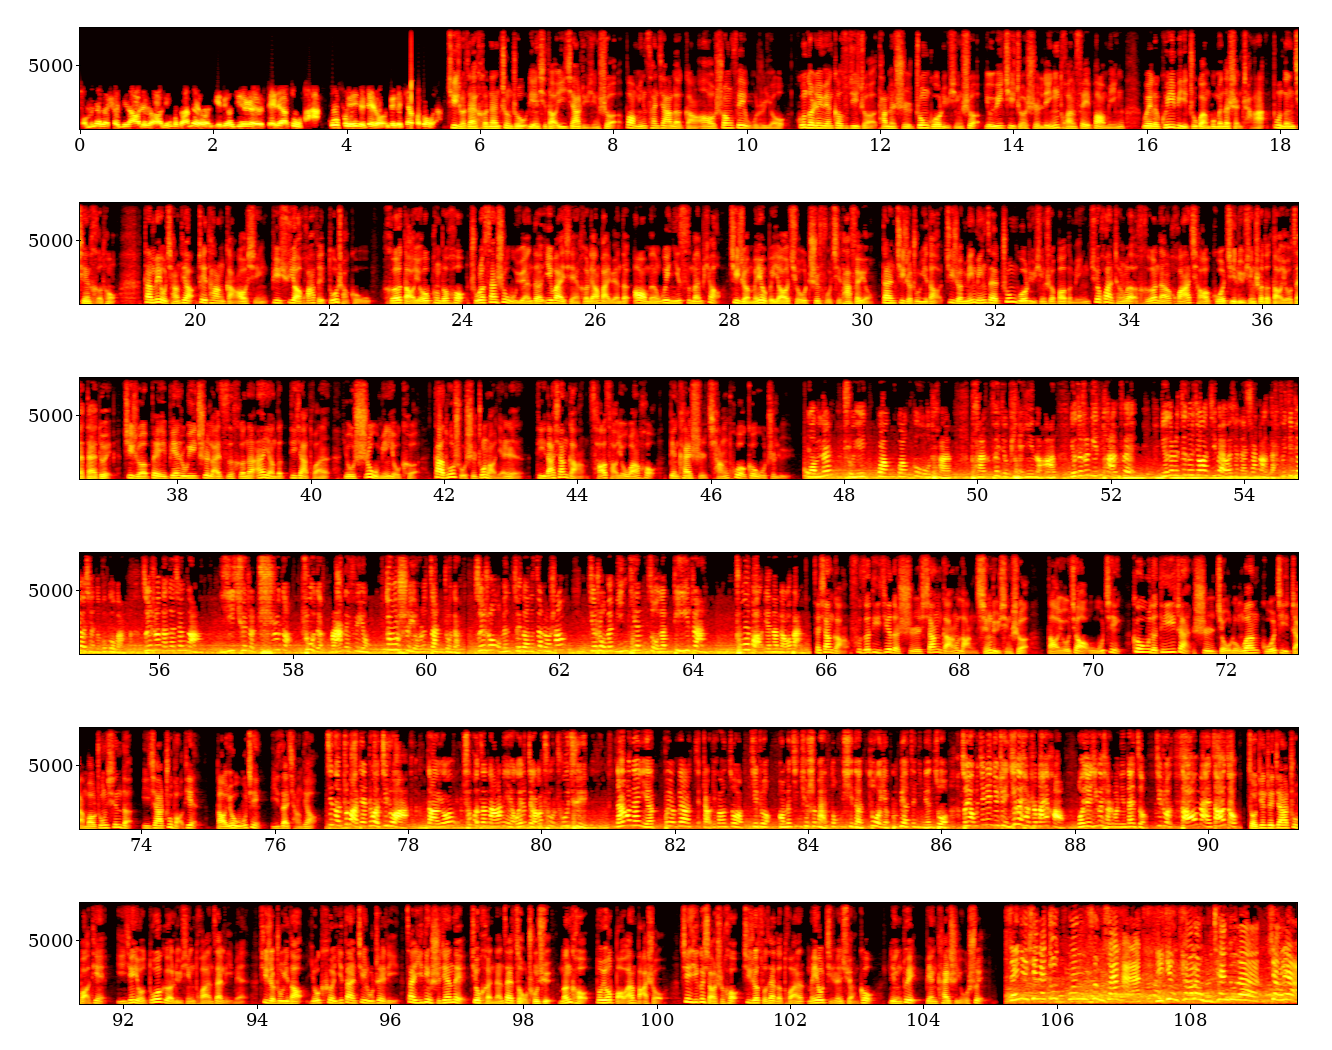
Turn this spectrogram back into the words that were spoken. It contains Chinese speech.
我们这个涉及到这个零服团费问题，旅游局是给这样重罚，公司允许这种这个签合同的。记者在河南郑州联系到一家旅行社，报名参加了港澳双飞五日游。工作人员告诉记者，他们是中国旅行社。由于记者是零团费报名，为了规避主管部门的审查，不能签合同，但没有强调这趟港澳行必须要花费多少购物。和导游碰头后，除了三十五元的意外险和两百元的澳门威尼斯门票，记者没有被要求支付其他费用。但记者注意到，记者明明在中国旅行社报的名，却换成了河南华侨国际旅行社的导游在带队。记者被编入一支来自河南安阳的低价团，有十五名游客，大多数是中老年人。抵达香港，草草游玩后，便开始强迫购物之旅。我们呢属于观光购物团，团费就便宜了啊，有的是零团费，有的人最多交个几百块钱来香港的飞机票钱都不够吧？所以说来到香港，一切的吃的、住的、玩的费用都是有人赞助的。所以说我们最大的赞助商就是我们明天走的第一站珠宝店的老板。在香港，负责地接的是香港朗晴旅行社，导游叫吴静。购物的第一站是九龙湾国际展贸中心的一家珠宝店。导游吴静一再强调：进了珠宝店之后，记住啊，导游出口在哪里？我要找个处出去。然后呢，也不要不要找地方坐。记住，我们进去是买东西的，坐也不必要在里面坐。所以我们今天进去一个小时买好，我就一个小时把您带走。记住，早买早走。走进这家珠宝店，已经有多个旅行团在里面。记者注意到，游客一旦进入这里，在一定时间内就很难再走出去，门口都有保安把守。近一个小时后，记者所在的团没有几人选购，领队便开始游说。人家现在都光剩刷卡了，已经挑了五千多的项链，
